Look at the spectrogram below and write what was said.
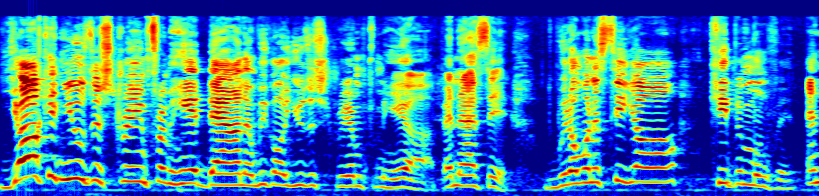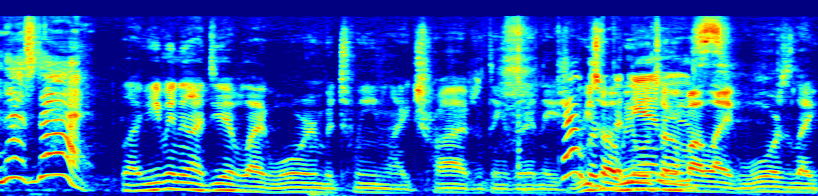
Y'all can use the stream from here down, and we're gonna use the stream from here up, and that's it. We don't want to see y'all. Keep it moving, and that's that. Like even the idea of like warring between like tribes and things of that nature. That we talk, we were talking about like wars, like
